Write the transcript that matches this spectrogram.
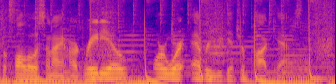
So follow us on iHeartRadio or wherever you get your podcast.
